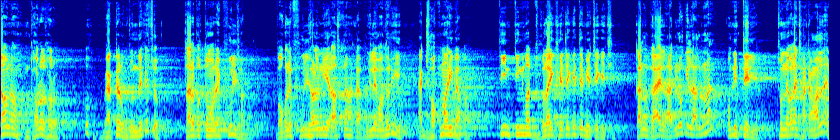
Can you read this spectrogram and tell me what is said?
নাও নাও ধরো ধরো। ও ব্যাগটার ওজন দেখেছ? তার উপর তোমার ওই ফুল ঝাড়ো। বগলে ফুল ঝাড়ো নিয়ে রাস্তা হাঁটা বুঝলে মাধুরী? এক ঝকমারি ব্যাপার। তিন তিনবার ধোলাই খেতে খেতে বেঁচে গেছি। কারণ গায়ে লাগল কি লাগল না অমনি তেরিয়া। সন্ধ্যাবেলায় ঝাঁটা মারলেন?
